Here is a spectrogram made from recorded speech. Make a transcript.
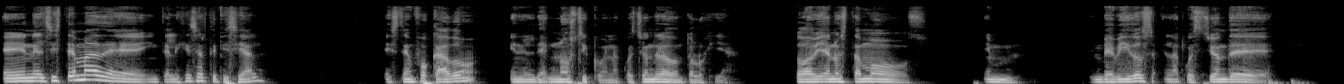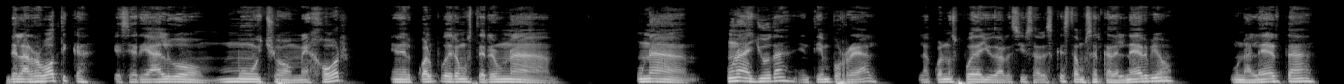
En el sistema de inteligencia artificial está enfocado en el diagnóstico, en la cuestión de la odontología. Todavía no estamos embebidos en la cuestión de de la robótica, que sería algo mucho mejor, en el cual pudiéramos tener una, una, una ayuda en tiempo real, la cual nos puede ayudar a decir, ¿sabes qué? Estamos cerca del nervio, una alerta,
